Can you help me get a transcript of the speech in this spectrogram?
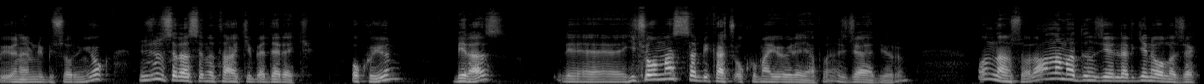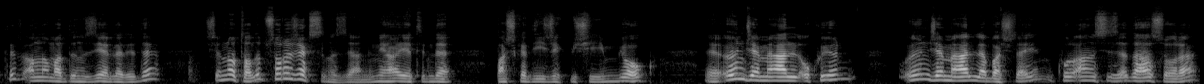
bir önemli bir sorun yok. Nüzul sırasını takip ederek okuyun biraz. E, hiç olmazsa birkaç okumayı öyle yapın rica ediyorum. Ondan sonra anlamadığınız yerler gene olacaktır. Anlamadığınız yerleri de işte not alıp soracaksınız yani. Nihayetinde başka diyecek bir şeyim yok. E, önce meal okuyun. Önce mealle başlayın. Kur'an size daha sonra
